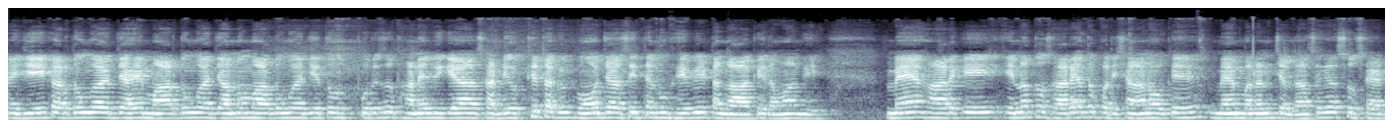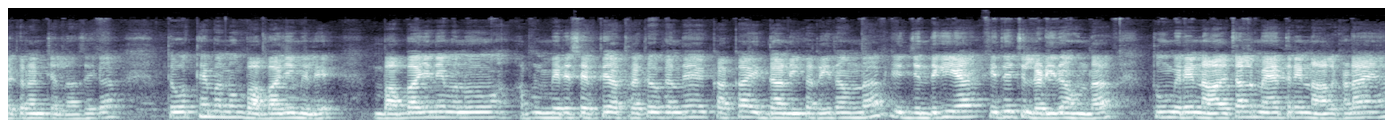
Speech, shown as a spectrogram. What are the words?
ਇਹ ਕਰ ਦੂੰਗਾ, ਚਾਹੇ ਮਾਰ ਦੂੰਗਾ, ਜਾਨੋਂ ਮਾਰ ਦੂੰਗਾ, ਜੇ ਤੂੰ ਪੁਲਿਸ ਥਾਣੇ ਵੀ ਗਿਆ, ਸਾਡੇ ਉੱਥੇ ਤੱਕ ਵੀ ਪਹੁੰਚ ਜਾ ਸੀ ਤੈਨੂੰ ਫੇਰ ਵੀ ਟੰਗਾ ਕੇ ਰਵਾਂਗੇ। ਮੈਂ ਹਾਰ ਕੇ ਇਹਨਾਂ ਤੋਂ ਸਾਰਿਆਂ ਤੋਂ ਪਰੇਸ਼ਾਨ ਹੋ ਕੇ ਮੈਂ ਮਰਨ ਚੱਲਾ ਸੀਗਾ ਸੁਸਾਈਡ ਕਰਨ ਚੱਲਾ ਸੀਗਾ ਤੇ ਉੱਥੇ ਮੈਨੂੰ ਬਾਬਾ ਜੀ ਮਿਲੇ। ਬਾਬਾ ਜੀ ਨੇ ਮੈਨੂੰ ਆਪ- ਮੇਰੇ ਸਿਰ ਤੇ ਹੱਥ ਰੱਖ, ਉਹ ਕਹਿੰਦੇ, ਕਾਕਾ ਇਦਾਂ ਨਹੀਂ ਕਰੀਦਾ ਹੁੰਦਾ, ਇਹ ਜ਼ਿੰਦਗੀ ਆ, ਇਹਦੇ 'ਚ ਲੜੀਦਾ ਹੁੰਦਾ, ਤੂੰ ਮੇਰੇ ਨਾਲ ਚੱਲ, ਮੈਂ ਤੇਰੇ ਨਾਲ ਖੜਾ ਆ।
